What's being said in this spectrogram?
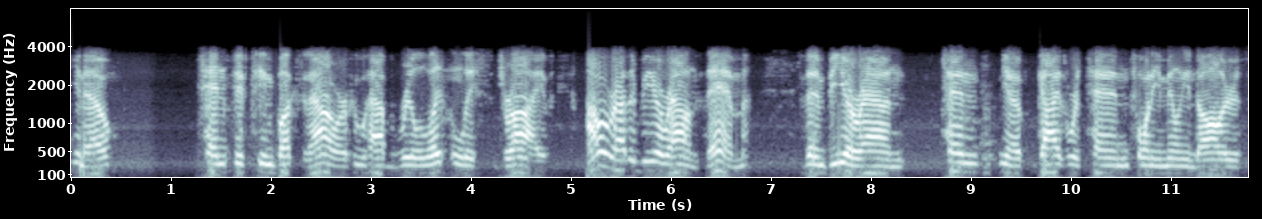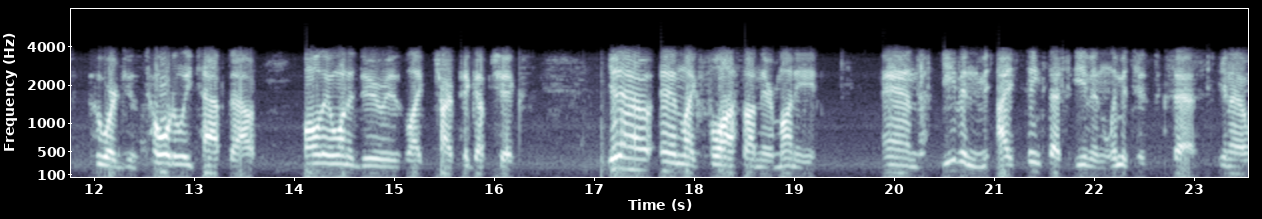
you know, 10, 15 bucks an hour who have relentless drive. I would rather be around them than be around 10, you know, guys worth 10, 20 million dollars who are just totally tapped out. All they want to do is like try to pick up chicks you know, and like floss on their money. And even I think that's even limited success. You know,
